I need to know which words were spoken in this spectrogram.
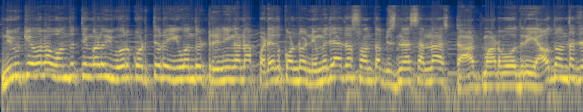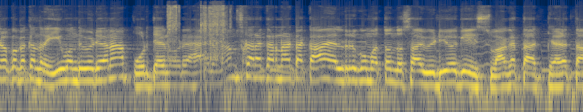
ನೀವು ಕೇವಲ ಒಂದು ತಿಂಗಳು ಇವರು ಕೊಡ್ತಿರೋ ಈ ಒಂದು ಟ್ರೈನಿಂಗ್ ಅನ್ನ ಪಡೆದುಕೊಂಡು ನಿಮ್ಮದೇ ಆದ ಸ್ವಂತ ಬಿಸ್ನೆಸ್ ಅನ್ನ ಸ್ಟಾರ್ಟ್ ಮಾಡಬಹುದ್ರಿ ಯಾವ್ದು ಅಂತ ತಿಳ್ಕೊಬೇಕಂದ್ರೆ ಈ ಒಂದು ವಿಡಿಯೋನ ಪೂರ್ತಿಯಾಗಿ ನೋಡಿ ಹಾಯ್ ನಮಸ್ಕಾರ ಕರ್ನಾಟಕ, ಎಲ್ರಿಗೂ ಮತ್ತೊಂದು ಹೊಸ ವಿಡಿಯೋಗೆ ಸ್ವಾಗತ ಅಂತ ಹೇಳ್ತಾ.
